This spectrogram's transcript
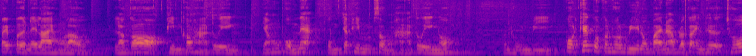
ไปเปิดในไลน์ของเรา แล้วก็พิมพ์เข้าหาตัวเอง อย่างของผมเนี่ย ผมจะพิมพ์ส่งหาตัวเองเนาะ Ctrl V กดแค่กด Ctrl V ลงไปนะครับ แล้วก็ Enter โชว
